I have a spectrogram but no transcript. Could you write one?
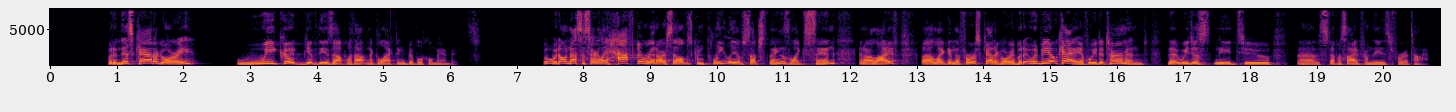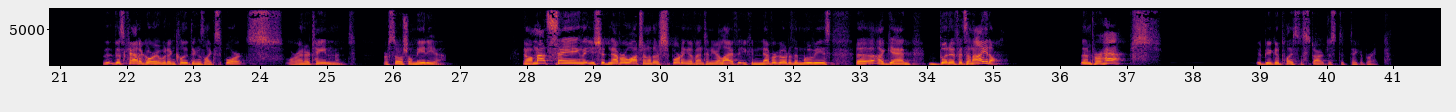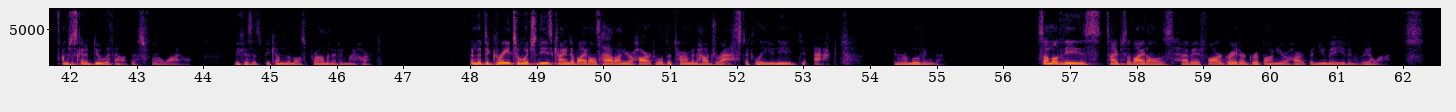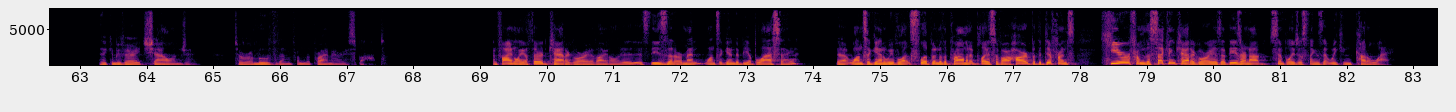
But in this category, we could give these up without neglecting biblical mandates. But we don't necessarily have to rid ourselves completely of such things like sin in our life, uh, like in the first category, but it would be okay if we determined that we just need to uh, step aside from these for a time. This category would include things like sports or entertainment or social media. Now, I'm not saying that you should never watch another sporting event in your life, that you can never go to the movies uh, again. But if it's an idol, then perhaps it'd be a good place to start just to take a break. I'm just going to do without this for a while because it's become the most prominent in my heart. And the degree to which these kind of idols have on your heart will determine how drastically you need to act in removing them. Some of these types of idols have a far greater grip on your heart than you may even realize. And it can be very challenging to remove them from the primary spot. And finally, a third category of idol. It's these that are meant once again to be a blessing that once again we've let slip into the prominent place of our heart. But the difference here from the second category is that these are not simply just things that we can cut away.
